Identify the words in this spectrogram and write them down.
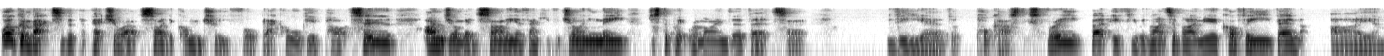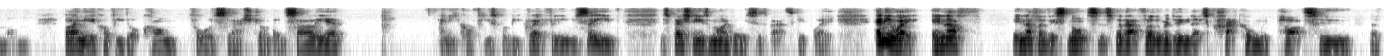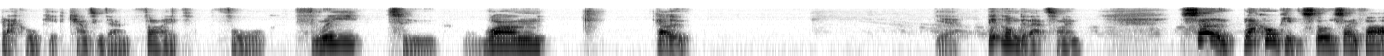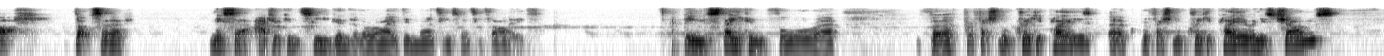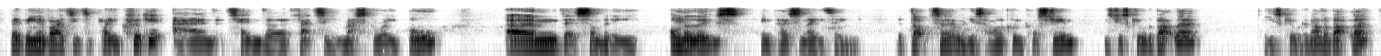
Welcome back to the Perpetual Outsider commentary for Black Orchid Part 2. I'm John Bensalia. Thank you for joining me. Just a quick reminder that uh, the, uh, the podcast is free, but if you would like to buy me a coffee, then I am on buymeacoffee.com forward slash John Bensalia. Any coffees will be gratefully received, especially as my voice is about to give way. Anyway, enough enough of this nonsense. Without further ado, let's crack on with part two of Black Orchid, counting down five, four, three, two, one, go. Yeah, a bit longer that time. So, Black Orchid, the story so far. Dr. Nyssa, Adric, and Tegan have arrived in 1925. Been mistaken for uh, for professional cricket players, a professional cricket player and his chums. They've been invited to play cricket and attend a fancy masquerade ball. Um, there's somebody on the loose impersonating the doctor in his Harlequin costume. He's just killed a butler. He's killed another butler.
